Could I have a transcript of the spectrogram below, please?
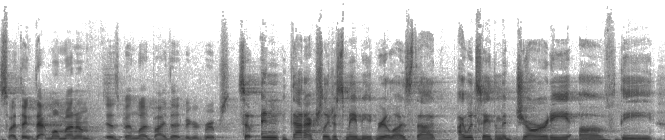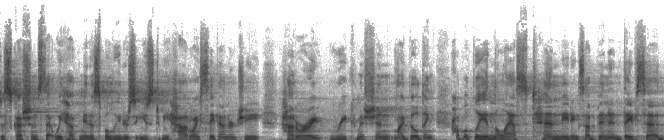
So I think that momentum has been led by the bigger groups. So, and that actually just made me realize that I would say the majority of the discussions that we have municipal leaders, it used to be how do I save energy? How do I recommission my building? Probably in the last 10 meetings I've been in, they've said,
